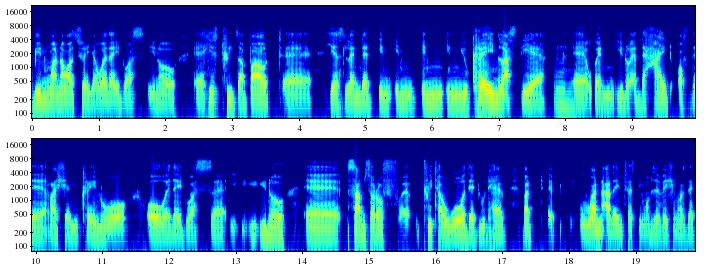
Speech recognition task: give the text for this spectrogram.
been Ngwana Watswenya, whether it was, you know, uh, his tweets about uh, he has landed in, in, in, in Ukraine last year mm-hmm. when, you know, at the height of the Russia Ukraine war, or whether it was, you know, some sort of Twitter war that would have. But one other interesting observation was that,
